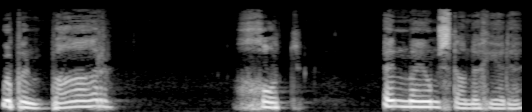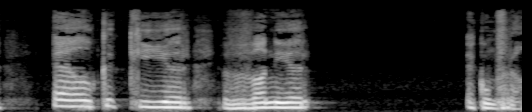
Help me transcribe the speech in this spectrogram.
openbaar God in my omstandighede elke keer wanneer ek kom vra.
